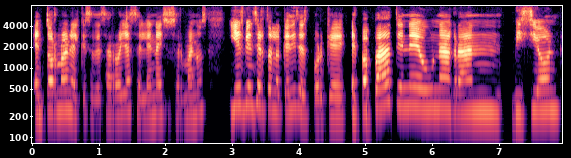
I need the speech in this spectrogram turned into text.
entorno en el que se desarrolla Selena y sus hermanos. Y es bien cierto lo que dices, porque el papá tiene una gran visión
